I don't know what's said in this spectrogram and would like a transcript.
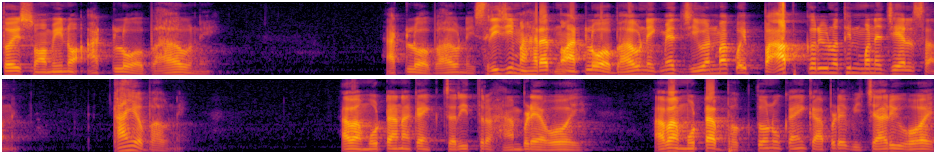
તો એ સ્વામીનો આટલો અભાવ નહીં. આટલો અભાવ નહીં. શ્રીજી મહારાજનો આટલો અભાવ નહીં મેં જીવનમાં કોઈ પાપ કર્યું નથી ને મને જેલ સામે. કાંઈ અભાવ નહીં. આવા મોટાના કંઈક ચરિત્ર સાંભળ્યા હોય આવા મોટા ભક્તોનું કંઈક આપણે વિચાર્યું હોય,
